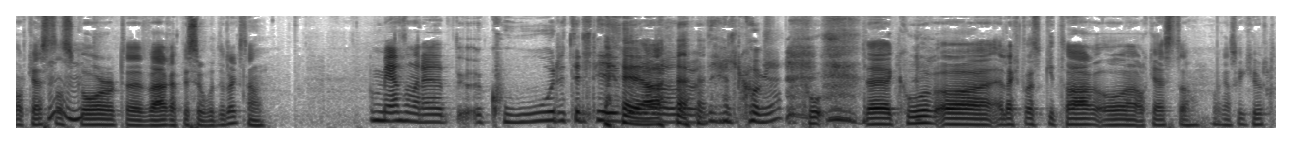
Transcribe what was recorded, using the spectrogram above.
orkesterscore til hver episode, liksom. Med en sånn kor til tider. Ja. og det helt konge. Ko det er kor og elektrisk gitar og orkester. Det var ganske kult.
